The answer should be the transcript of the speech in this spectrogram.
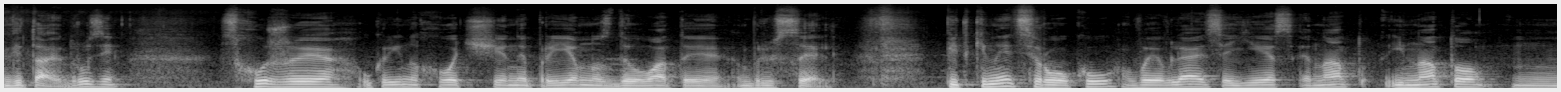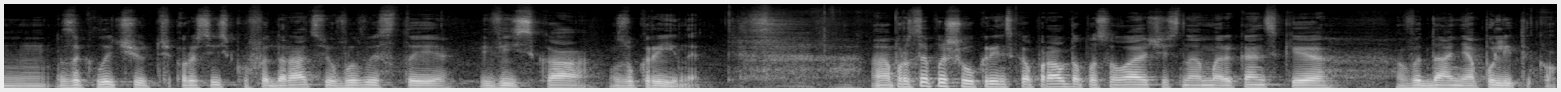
Вітаю, друзі. Схоже, Україну хоче неприємно здивувати Брюссель. Під кінець року, виявляється, ЄС і НАТО, і НАТО закличуть Російську Федерацію вивести війська з України. Про це пише Українська Правда, посилаючись на американське видання Політико.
